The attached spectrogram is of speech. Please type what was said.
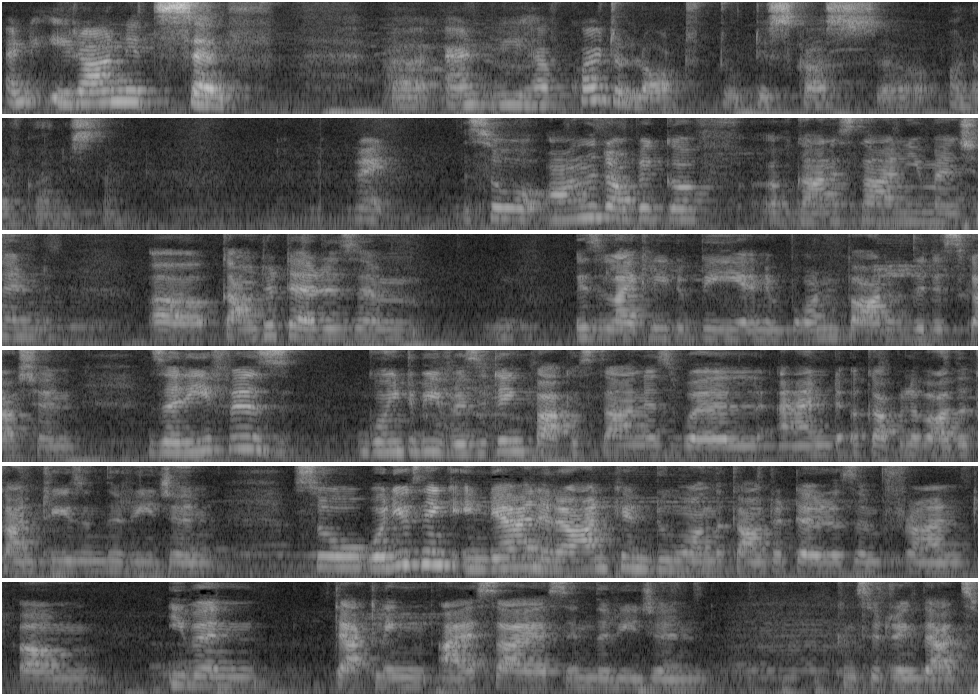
and Iran itself. and we have quite a lot to discuss on Afghanistan. Right. So, on the topic of Afghanistan, you mentioned uh, counterterrorism is likely to be an important part of the discussion. Zarif is going to be visiting Pakistan as well and a couple of other countries in the region. So, what do you think India and Iran can do on the counterterrorism front, um, even tackling ISIS in the region, considering that's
